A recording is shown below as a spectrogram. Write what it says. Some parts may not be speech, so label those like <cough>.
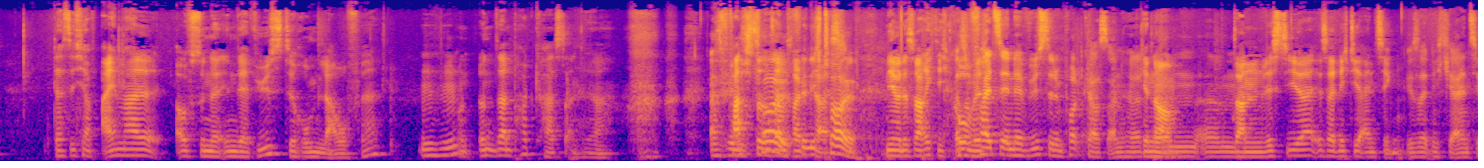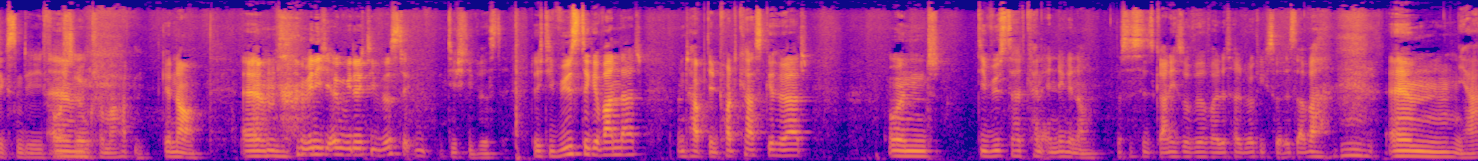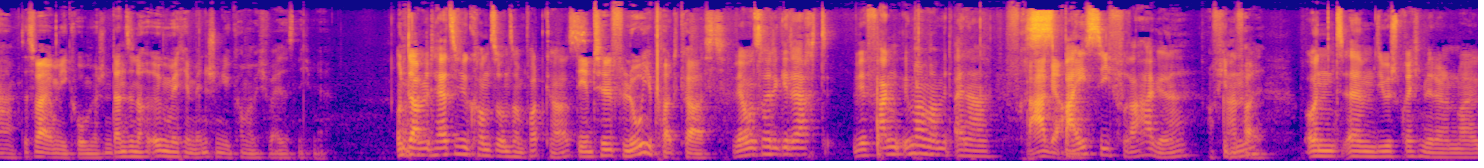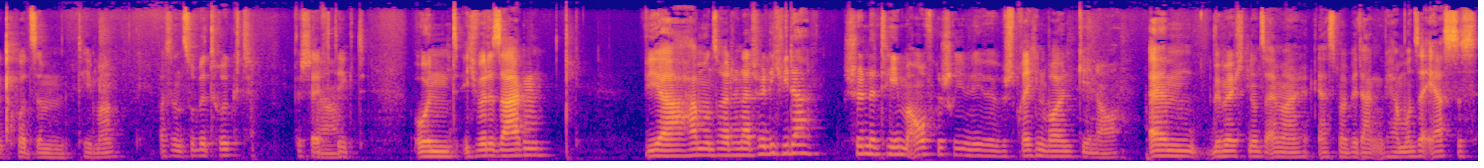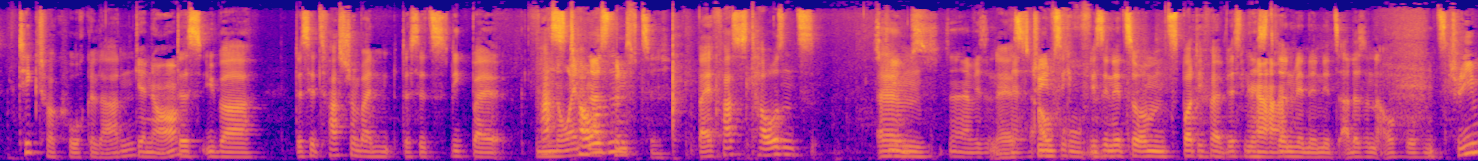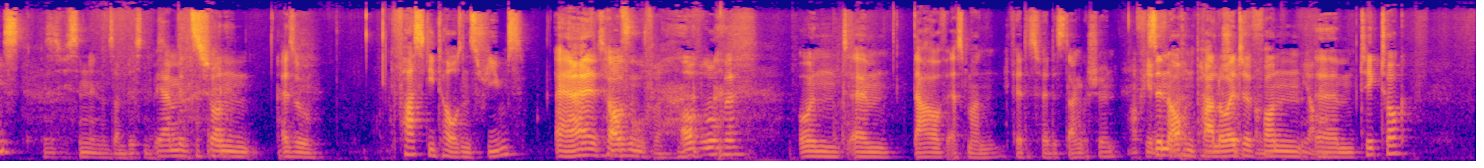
dass ich auf einmal auf so einer in der Wüste rumlaufe mhm. und unseren Podcast anhöre. <laughs> Ah, finde ich toll, finde ich toll. Nee, aber das war richtig also, komisch. Also falls ihr in der Wüste den Podcast anhört, genau. dann, ähm, dann wisst ihr, ihr seid nicht die Einzigen. Ihr seid nicht die Einzigen, die die Vorstellung ähm, schon mal hatten. Genau. Ähm, <laughs> bin ich irgendwie durch die Wüste, durch die Wüste, durch die Wüste gewandert und habe den Podcast gehört und die Wüste hat kein Ende genommen. Das ist jetzt gar nicht so wirr, weil das halt wirklich so ist, aber <laughs> ähm, ja, das war irgendwie komisch. Und dann sind noch irgendwelche Menschen gekommen, aber ich weiß es nicht mehr. Und damit herzlich willkommen zu unserem Podcast. Dem Till Floy Podcast. Wir haben uns heute gedacht, wir fangen immer mal mit einer Frage spicy an. Frage Auf jeden an. Fall. Und ähm, die besprechen wir dann mal kurz im Thema, was uns so bedrückt, beschäftigt. Ja. Und ich würde sagen, wir haben uns heute natürlich wieder schöne Themen aufgeschrieben, die wir besprechen wollen. Genau. Ähm, wir möchten uns einmal erstmal bedanken. Wir haben unser erstes TikTok hochgeladen. Genau. Das über das jetzt fast schon bei, das jetzt liegt bei fast 950. 1000, bei fast 1000 Streams. Ähm, ja, wir sind naja, Streams ich, wir sind jetzt so im Spotify-Business ja. drin, wir nennen jetzt alles in Aufrufen. Streams. Ist, wir sind in unserem Business. Wir haben jetzt schon, also fast die 1000 Streams. Äh, 1000 Aufrufe. <laughs> Aufrufe. Und ähm, darauf erstmal ein fettes, fettes Dankeschön. Auf jeden sind Fall. auch ein paar Dankeschön Leute von, von ja. ähm, TikTok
